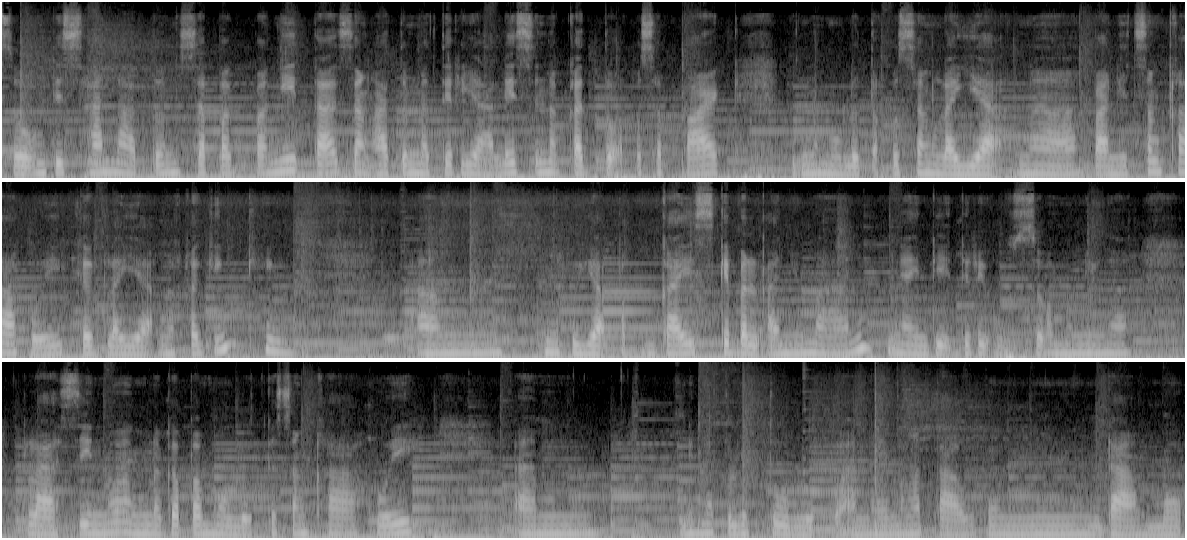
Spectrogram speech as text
So, umpisahan naton sa pagpangita sang aton materyales. Nagkadto ako sa park. Namulot ako sang laya nga panit sang kahoy, kag laya nga kagingking. Ang nahuya pa guys, kay balaan nyo man, nga hindi diri uso amo ni nga klase no ang nagapamulot ka sang kahoy. Um, hindi matulog-tulog ko anay mga tao kung damo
